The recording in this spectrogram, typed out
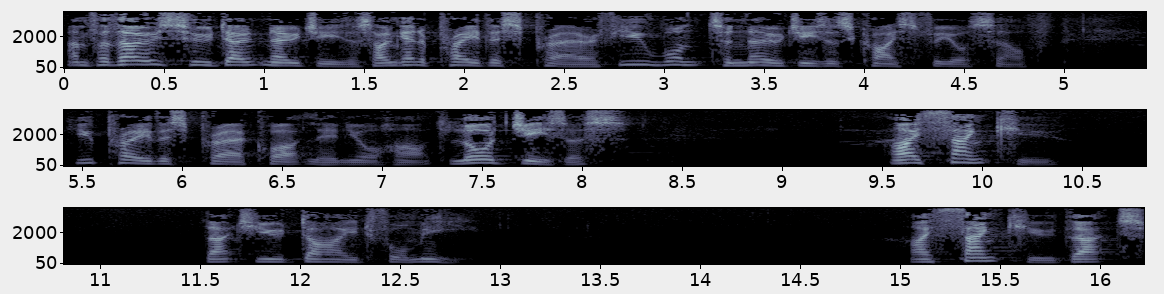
And for those who don't know Jesus, I'm going to pray this prayer. If you want to know Jesus Christ for yourself, you pray this prayer quietly in your heart. Lord Jesus, I thank you that you died for me. I thank you that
